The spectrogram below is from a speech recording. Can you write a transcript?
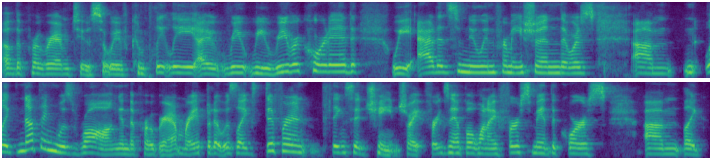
of the program too. So we've completely I re, we re-recorded, we added some new information. There was um like nothing was wrong in the program, right? But it was like different things had changed, right? For example, when I first made the course, um like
